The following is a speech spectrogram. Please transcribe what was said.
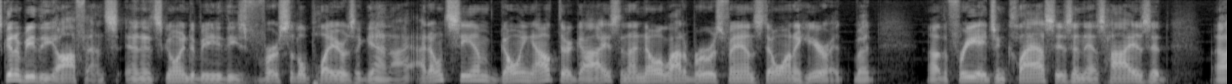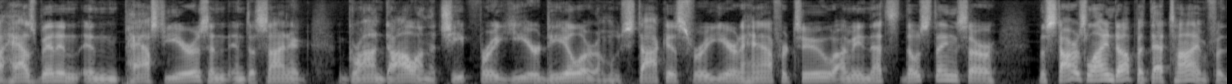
It's going to be the offense, and it's going to be these versatile players again. I, I don't see them going out there, guys, and I know a lot of Brewers fans don't want to hear it, but uh, the free agent class isn't as high as it uh, has been in, in past years, and, and to sign a Grandal on the cheap for a year deal or a Moustakas for a year and a half or two. I mean, that's those things are the stars lined up at that time for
